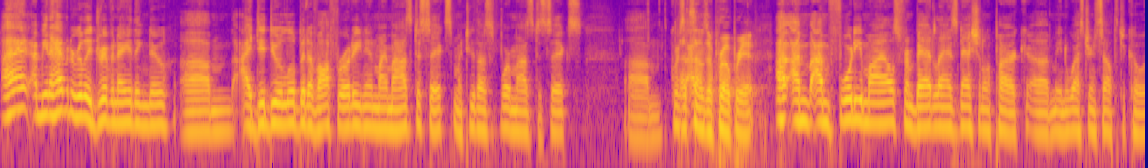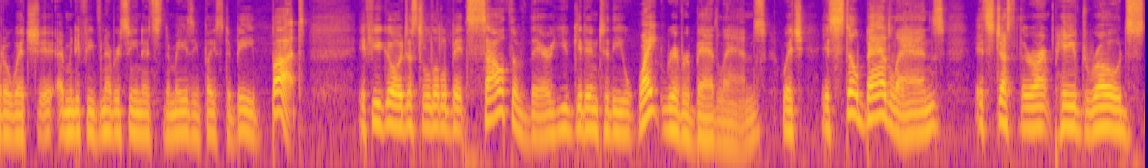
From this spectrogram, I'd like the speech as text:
I, I mean, I haven't really driven anything new. Um, I did do a little bit of off roading in my Mazda 6, my 2004 Mazda 6. Um, of course, That sounds appropriate. I, I'm I'm 40 miles from Badlands National Park um, in western South Dakota, which I mean, if you've never seen it, it's an amazing place to be. But if you go just a little bit south of there, you get into the White River Badlands, which is still Badlands. It's just there aren't paved roads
